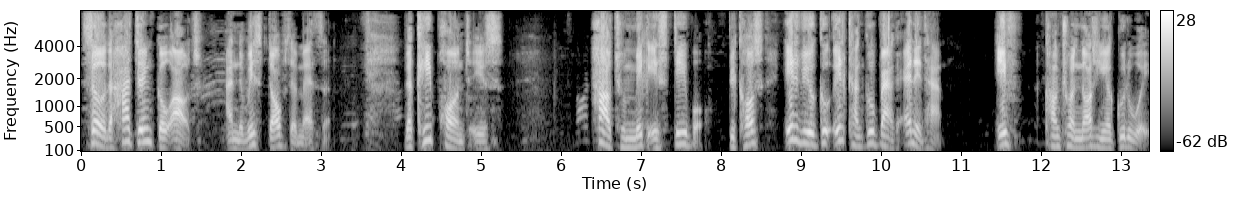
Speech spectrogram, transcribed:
So the hydrogen go out and we stop the methane. The key point is how to make it stable because it will go it can go back anytime if control not in a good way.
